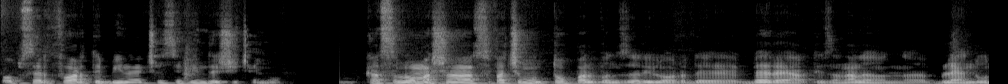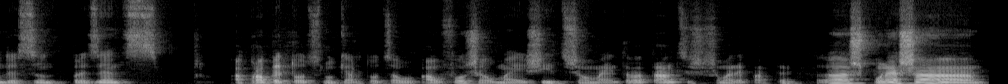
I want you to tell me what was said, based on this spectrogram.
observ foarte bine ce se vinde și ce nu. Ca să luăm așa, să facem un top al vânzărilor de bere artizanală în blend, unde sunt prezenți aproape toți, nu chiar toți, au, au fost și au mai ieșit și au mai intrat alții și așa mai departe. Aș spune așa,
